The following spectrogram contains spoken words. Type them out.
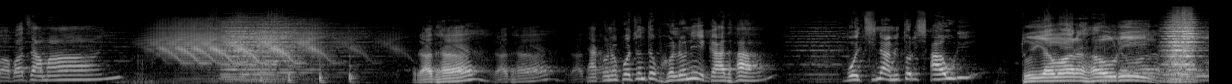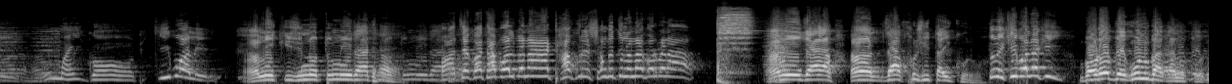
বাবা জামাই। রাধা রাধা। এখনও পর্যন্ত ভোলনি গাধা। বলছি না আমি তোর সাউরি তুই আমার হাউরি ও মাই গড কি বলে? আমি কৃষ্ণ তুমি রাধা? তুমি বাজে কথা বলবে না ঠাকুরের সঙ্গে তুলনা করবে না। আমি যা যা খুশি তাই করব। তুমি কি বলে কি? বড় বেগুন বাগান করব।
